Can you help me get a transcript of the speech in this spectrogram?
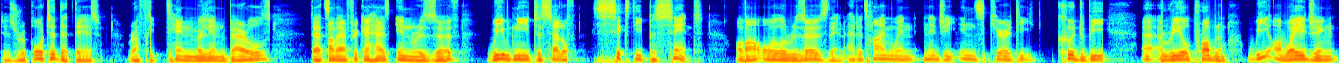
it is reported that there's roughly 10 million barrels that South Africa has in reserve, we would need to sell off 60% of our oil reserves then at a time when energy insecurity could be a, a real problem. We are waging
